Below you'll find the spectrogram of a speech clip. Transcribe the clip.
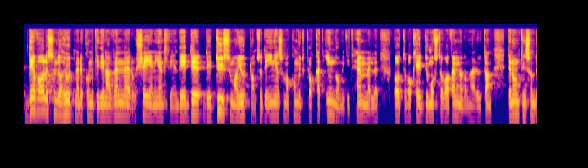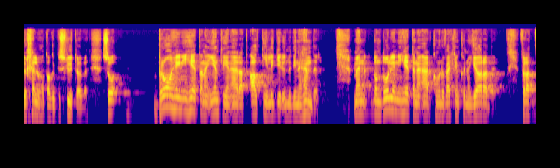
det valet som du har gjort när det kommer till dina vänner och tjejen egentligen. Det är, det, det är du som har gjort dem. Så det är ingen som har kommit och plockat in dem i ditt hem eller låtit okej, okay, du måste vara vän med dem här. Utan det är någonting som du själv har tagit beslut över. Så bra nyheterna egentligen är att allting ligger under dina händer. Men de dåliga nyheterna är, kommer du verkligen kunna göra det? För att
